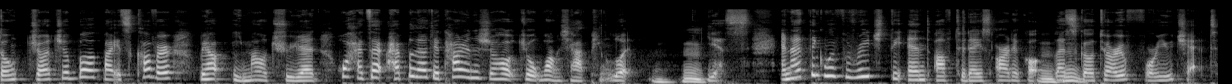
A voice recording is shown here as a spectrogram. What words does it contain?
，Don't judge a book by its cover，不要以貌取人，或还在还不了解他人的时候就妄下评论。嗯嗯，Yes，and I think we've reached the end of today's article. Let's mm-hmm. go to our for you chat.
